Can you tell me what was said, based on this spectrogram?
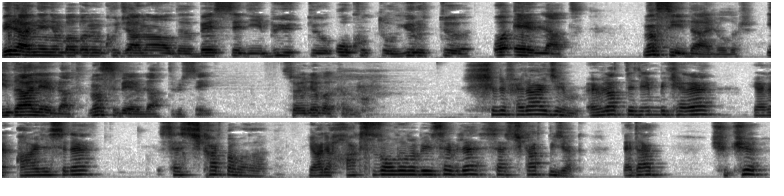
bir annenin babanın kucağına aldığı, beslediği, büyüttüğü, okuttuğu, yürüttüğü o evlat nasıl ideal olur? İdeal evlat nasıl bir evlattır Hüseyin? Söyle bakalım. Şimdi Fedai'cim evlat dediğim bir kere yani ailesine ses çıkartmamalı. Yani haksız olduğunu bilse bile ses çıkartmayacak. Neden? Çünkü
